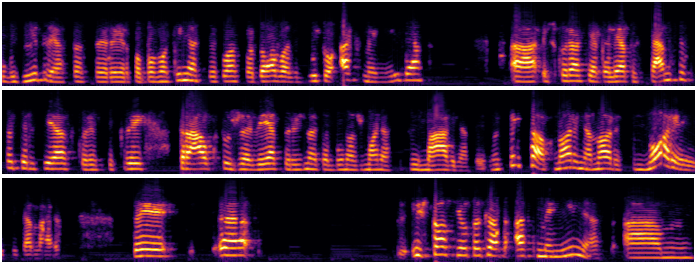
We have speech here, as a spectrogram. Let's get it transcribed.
ugdytojas, tas tai yra ir papamokinės veiklos vadovas būtų asmenybė, iš kurios jie galėtų semtis patirties, kuris tikrai trauktų žavėtų ir, žinote, būna žmonės tai magnetai. Nu, tiesiog nori, nenori, nori eiti tenai. Tai e, iš tos jau tokios asmeninės um,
